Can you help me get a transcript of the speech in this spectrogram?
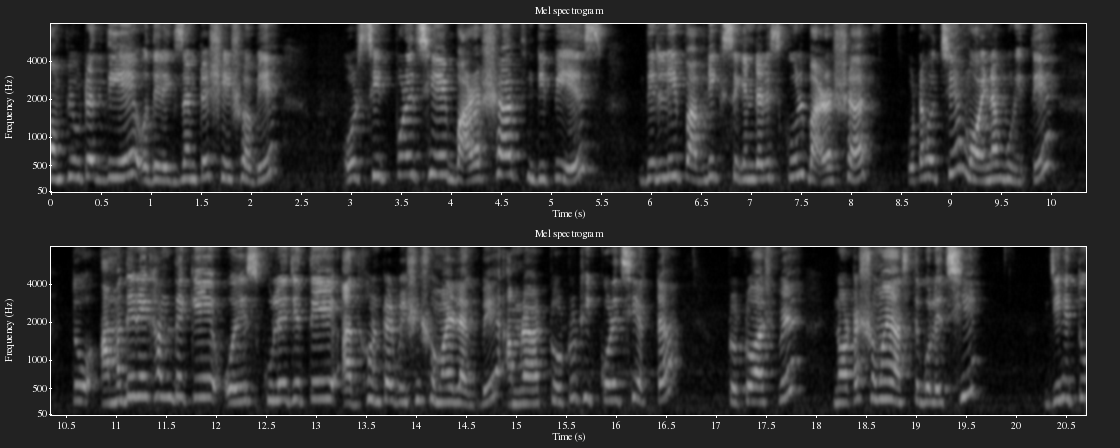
computer দিয়ে ওদের এক্সামটা শেষ হবে। ওর সিট পড়েছে Barasat DPS Delhi public secondary school Barasat. ওটা হচ্ছে ময়নাগুড়িতে। তো আমাদের এখান থেকে ওই স্কুলে যেতে আধ ঘণ্টার বেশি সময় লাগবে। আমরা টোটো ঠিক করেছি একটা। টোটো আসবে, নটার সময় আসতে বলেছি। যেহেতু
